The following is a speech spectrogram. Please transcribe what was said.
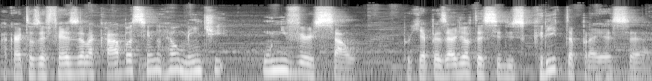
a carta aos Efésios ela acaba sendo realmente universal, porque apesar de ela ter sido escrita para essa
